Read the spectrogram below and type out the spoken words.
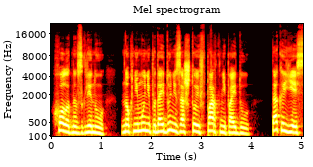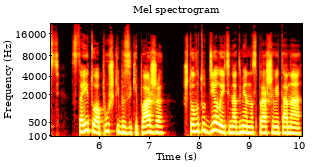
холодно взгляну, но к нему не подойду ни за что и в парк не пойду. Так и есть. Стоит у опушки без экипажа. «Что вы тут делаете?» – надменно спрашивает она.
